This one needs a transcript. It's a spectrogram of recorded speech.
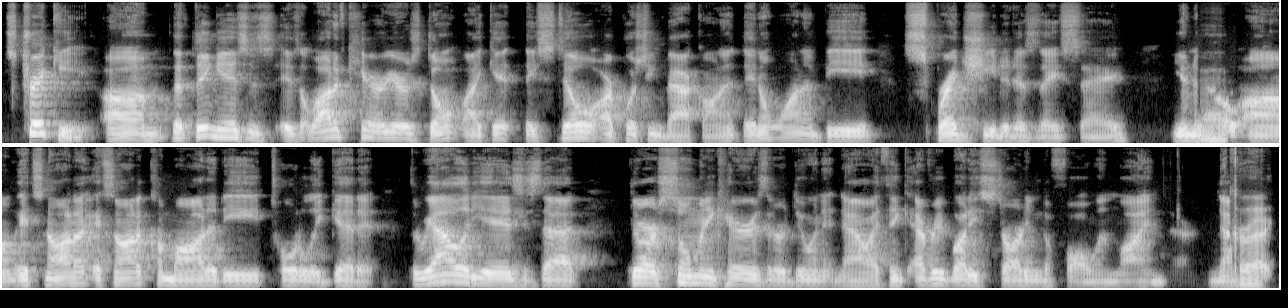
It's tricky. Um, the thing is, is, is a lot of carriers don't like it. They still are pushing back on it. They don't want to be spreadsheeted, as they say. You know, um, it's not a it's not a commodity. Totally get it. The reality is, is that there are so many carriers that are doing it now. I think everybody's starting to fall in line there. Now, Correct.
